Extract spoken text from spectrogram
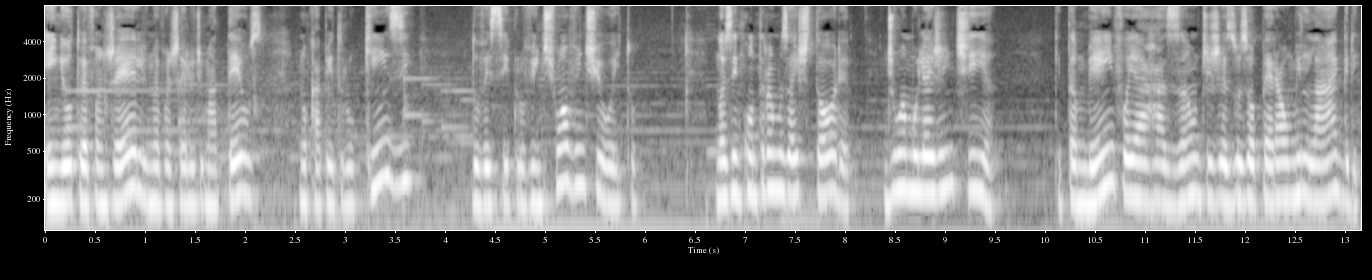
Em outro evangelho, no evangelho de Mateus, no capítulo 15, do versículo 21 ao 28, nós encontramos a história de uma mulher gentia, que também foi a razão de Jesus operar um milagre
